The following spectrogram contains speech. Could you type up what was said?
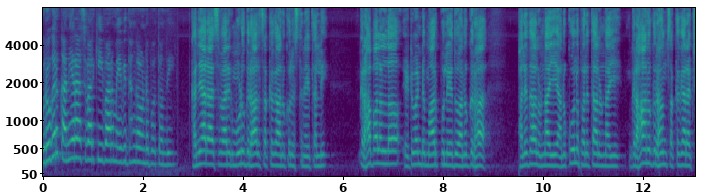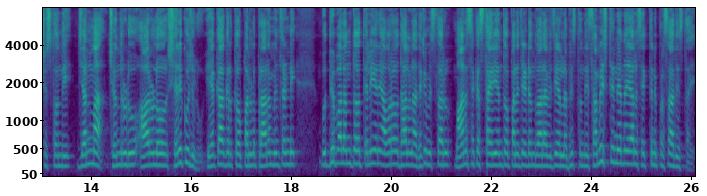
గురుగారు కన్యారాశి వారికి ఈ వారం ఏ విధంగా ఉండబోతోంది? కన్యారాశి వారికి మూడు గ్రహాలు చక్కగా అనుకూలిస్తున్నాయి తల్లి. గ్రహ బలంలో ఎటువంటి మార్పు లేదు అనుగ్రహ ఫలితాలు ఉన్నాయి అనుకూల ఫలితాలు ఉన్నాయి గ్రహానుగ్రహం చక్కగా రక్షిస్తోంది. జన్మ చంద్రుడు ఆరులో శనికుజులు ఏకాగ్రతో పనులు ప్రారంభించండి. బుద్ధి బలంతో తెలియని అవరోధాలను అధిగమిస్తారు. మానసిక స్థైర్యంతో పనిచేయడం ద్వారా విజయం లభిస్తుంది. సమిష్టి నిర్ణయాలు శక్తిని ప్రసాదిస్తాయి.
